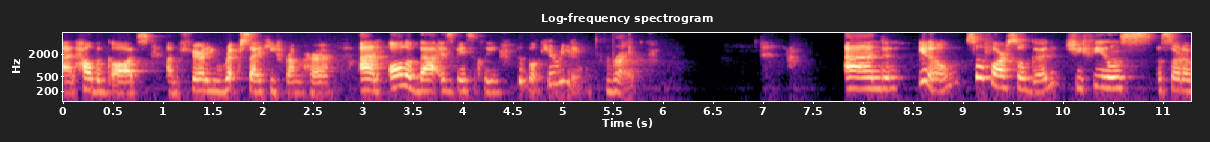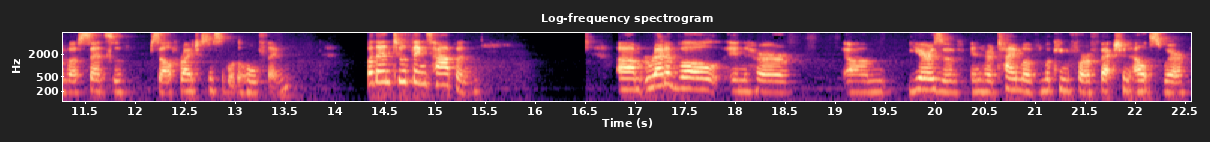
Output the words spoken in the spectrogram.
and how the gods unfairly ripped Psyche from her and all of that is basically the book you're reading. Right. And, you know, so far so good. She feels a sort of a sense of self righteousness about the whole thing. But then two things happen. Um, Redival, in her um, years of, in her time of looking for affection elsewhere,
